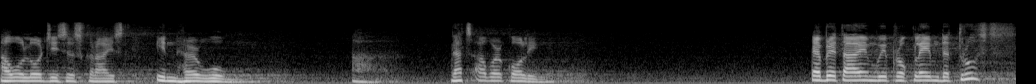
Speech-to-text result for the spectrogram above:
our Lord Jesus Christ, in her womb. Ah, that's our calling. Every time we proclaim the truth,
